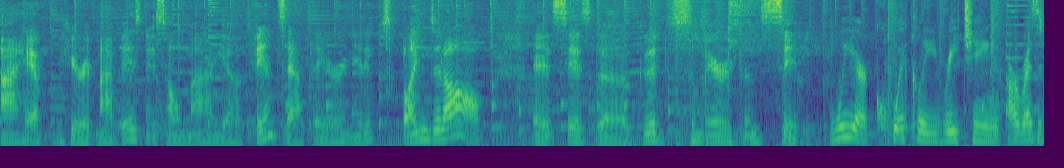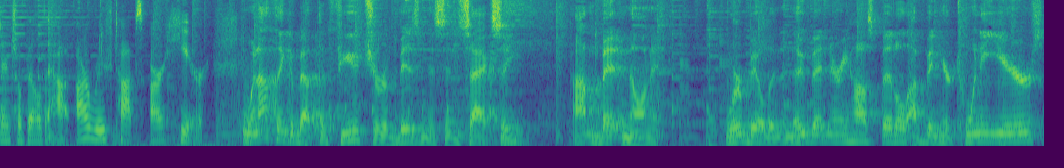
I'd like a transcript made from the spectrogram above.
I have here at my business on my uh, fence out there, and it explains it all. It says the Good Samaritan City. We are quickly reaching our residential build out. Our rooftops are here. When I think about the future of business in Sachse, I'm betting on it. We're building a new veterinary hospital. I've been here 20 years.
